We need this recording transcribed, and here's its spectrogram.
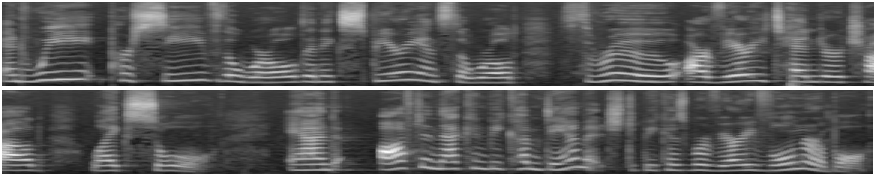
And we perceive the world and experience the world through our very tender childlike soul. And often that can become damaged because we're very vulnerable.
